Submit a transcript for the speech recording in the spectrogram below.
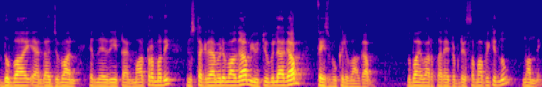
ദുബായ് ആൻഡ് അജ്മാൻ എന്ന് എഴുതിയിട്ടാൽ മാത്രം മതി. ഇൻസ്റ്റാഗ്രാമിലുമാകാം യൂട്യൂബിലാകാം ഫേസ്ബുക്കിലുമാകാം ദുബായ് വാർത്ത ഇവിടെ സമാപിക്കുന്നു. നന്ദി.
